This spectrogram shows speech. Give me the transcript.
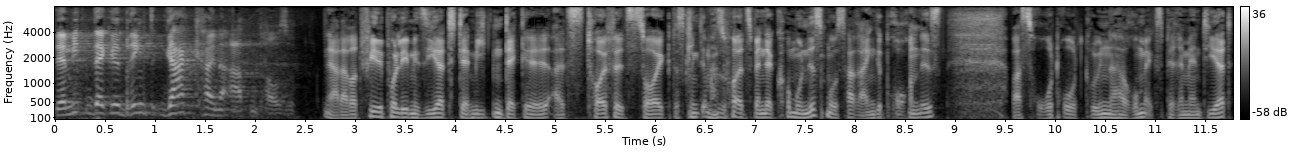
Der Mietendeckel bringt gar keine Atempause. Ja, da wird viel polemisiert, der Mietendeckel als Teufelszeug. Das klingt immer so, als wenn der Kommunismus hereingebrochen ist, was Rot-Rot-Grün herumexperimentiert.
